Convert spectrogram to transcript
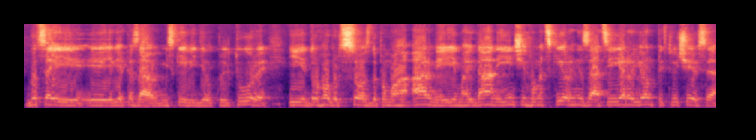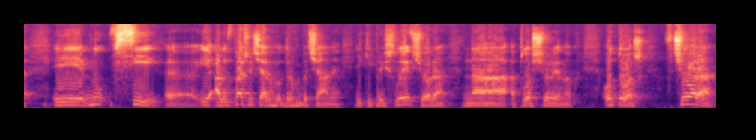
бо це і, як я казав, міський відділ культури, і Дрогобич СОС, допомога армії, і Майдан, і інші громадські організації, і район підключився. І ну всі, е, і, але в першу чергу дрогобичани, які прийшли вчора на площу ринок. Отож, вчора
